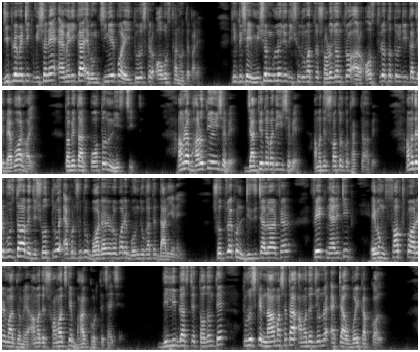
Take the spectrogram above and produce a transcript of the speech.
ডিপ্লোম্যাটিক মিশনে আমেরিকা এবং চীনের পরেই তুরস্কের অবস্থান হতে পারে। কিন্তু সেই মিশনগুলো যদি শুধুমাত্র ষড়যন্ত্র আর অস্থিরতা তৈরির কাজে ব্যবহার হয়, তবে তার পতন নিশ্চিত। আমরা ভারতীয় হিসেবে, জাতীয়তাবাদী হিসেবে আমাদের সতর্ক থাকতে হবে। আমাদের বুঝতে হবে যে শত্রু এখন শুধু বর্ডারের ওপরে বন্দুক হাতে দাঁড়িয়ে নেই। শত্রু এখন ডিজিটাল ওয়ারফেয়ার, ফেক ন্যারেটিভ এবং সফট পাওয়ারের মাধ্যমে আমাদের সমাজকে ভাগ করতে চাইছে। দিল্লি ব্লাস্টের তদন্তে তুরস্কের নাম আসাটা আমাদের জন্য একটা ওয়েক আপ কল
